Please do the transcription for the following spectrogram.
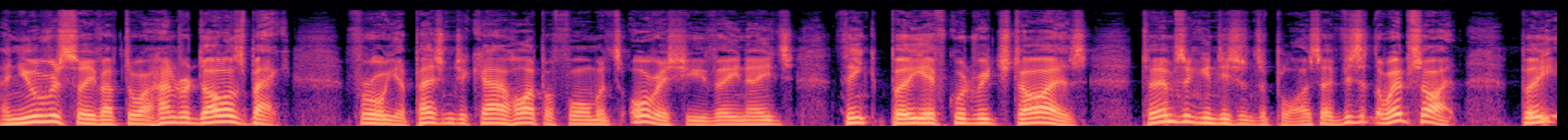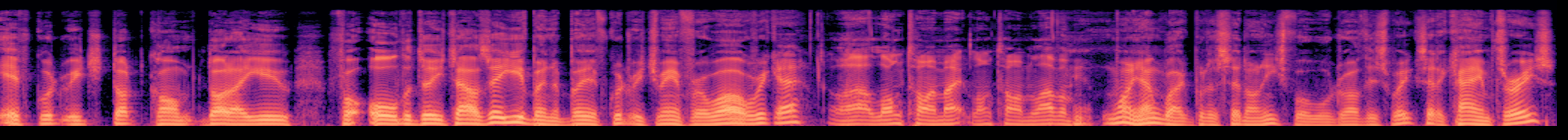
and you'll receive up to $100 back. For all your passenger car, high performance, or SUV needs, think BF Goodrich tyres. Terms and conditions apply, so visit the website bfgoodrich.com.au for all the details there. You've been a BF Goodrich man for a while, Rico. Eh? Well, long time, mate. Long time. Love them. Yeah, My young bloke put a set on his four wheel drive this week, set of KM3s.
